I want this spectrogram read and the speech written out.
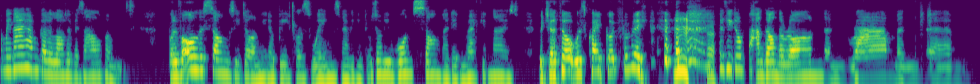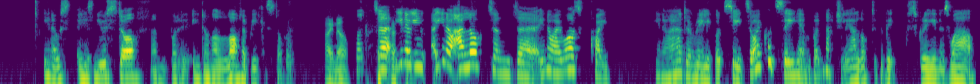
I mean, I haven't got a lot of his albums, but of all the songs he'd done, you know, Beatles, Wings, and everything, there was only one song I didn't recognise, which I thought was quite good for me, because mm. he done Band on the Run and Ram and um, you know his new stuff, and but he'd done a lot of Beatles stuff. I know. But uh, you know, you you know, I looked and uh, you know, I was quite you know, I had a really good seat, so I could see him. But naturally, I looked at the big screen as well.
